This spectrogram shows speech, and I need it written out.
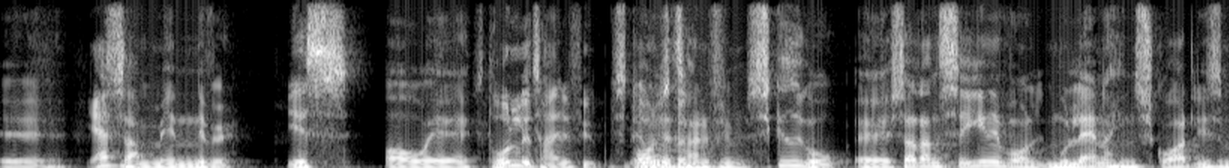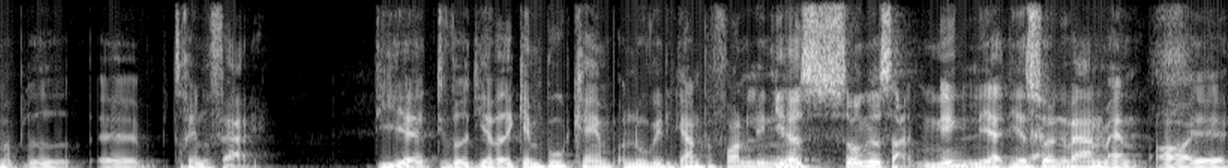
øh, Ja. ja. sammen med en nevø. Yes. Og øh, Strålende tegnefilm. strålende tegnefilm, skidegod. Øh, så er der en scene, hvor Mulan og hendes squad ligesom er blevet øh, trænet færdig. De, er, du ved, de har været igennem bootcamp, og nu vil de gerne på frontlinjen. De har sunget sangen, ikke? Ja, de har sunget hver en mand, og, øh,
